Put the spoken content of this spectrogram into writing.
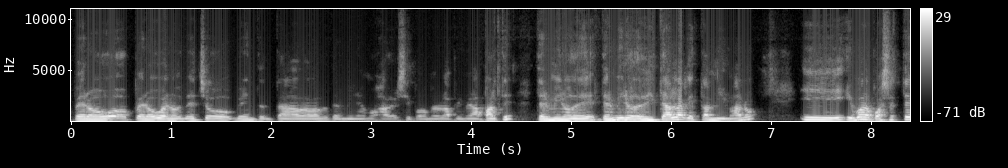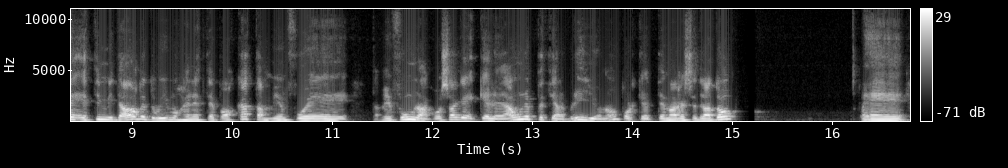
Pero, pero bueno, de hecho voy a intentar ahora cuando terminemos a ver si por lo menos la primera parte termino de, termino de editarla, que está en mi mano. Y, bueno, pues este, este invitado que tuvimos en este podcast también fue, también fue una cosa que, le da un especial brillo, ¿no? Porque el tema que se trató eh,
